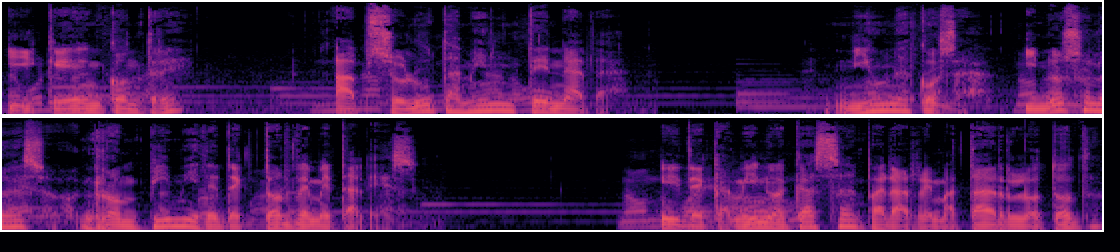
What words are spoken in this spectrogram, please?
¿Y qué encontré? Absolutamente nada. Ni una cosa. Y no solo eso, rompí mi detector de metales. Y de camino a casa, para rematarlo todo,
